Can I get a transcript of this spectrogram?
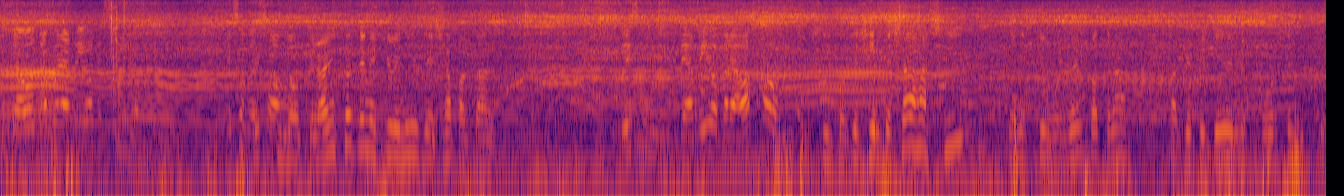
Y la otra por arriba que siga. Eso No, pensábamos. pero a esto tenés que venir de allá para acá. ¿Lo dices de arriba para abajo? Sí, porque si empezás así, tenés que volver para atrás para que te queden los cortes que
